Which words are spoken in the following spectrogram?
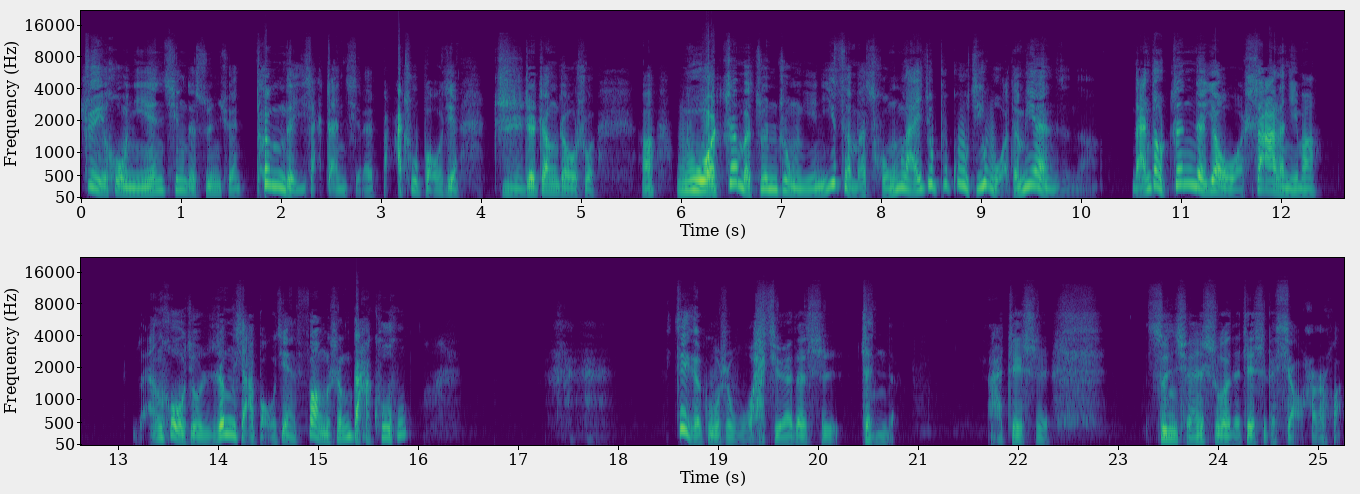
最后，年轻的孙权腾的一下站起来，拔出宝剑，指着张昭说：“啊，我这么尊重你，你怎么从来就不顾及我的面子呢？难道真的要我杀了你吗？”然后就扔下宝剑，放声大哭。这个故事我觉得是真的，啊，这是孙权说的，这是个小孩话。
